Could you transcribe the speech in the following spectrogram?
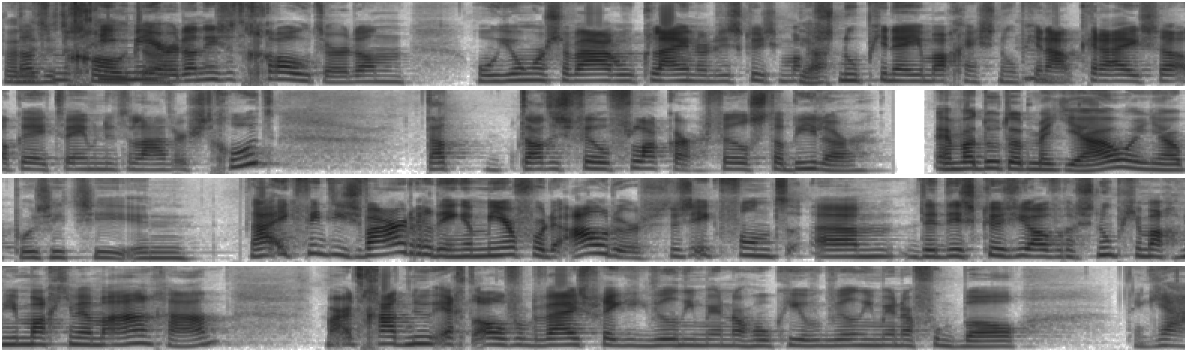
Dan dat is het misschien groter. meer. Dan is het groter. Dan hoe jonger ze waren, hoe kleiner de discussie. Mag Ja. een snoepje? Nee, je mag geen snoepje. Nou, krijzen. Oké, twee minuten later is het goed. Dat, dat is veel vlakker, veel stabieler. En wat doet dat met jou en jouw positie in... Nou, ik vind die zwaardere dingen meer voor de ouders. Dus ik vond ehm, de discussie over een snoepje mag, je- mag je met me aangaan. Maar het gaat nu echt over, bij wijze van spreken, ik wil niet meer naar hockey of ik wil niet meer naar voetbal. Ik denk, ja,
